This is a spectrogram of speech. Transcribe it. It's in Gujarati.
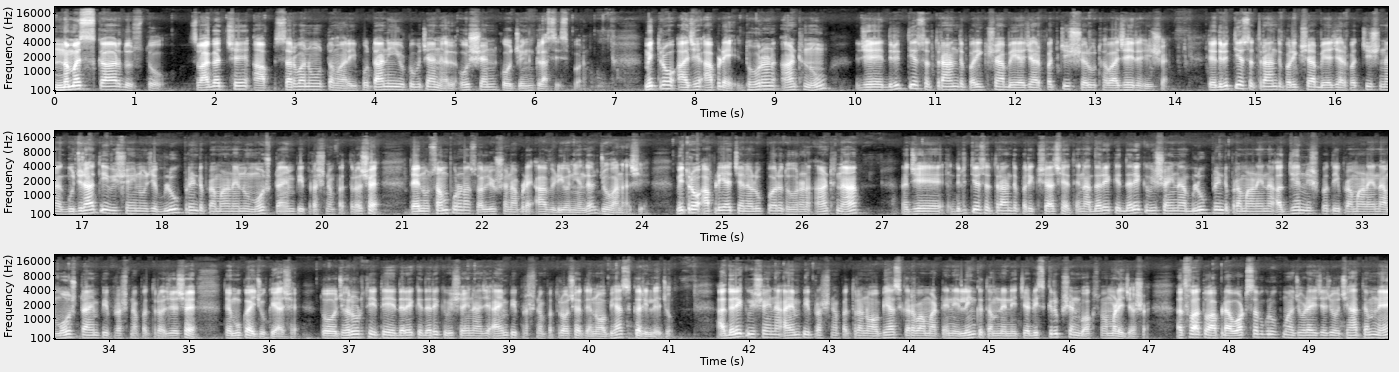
નમસ્કાર દોસ્તો, સ્વાગત છે આપ સર્વનું તમારી પોતાની YouTube channel ocean coaching classes પર. મિત્રો, આજે આપણે ધોરણ આઠનું જે દ્વિતીય સત્રાંત પરીક્ષા બે હજાર પચીસ શરૂ થવા જઈ રહી છે, તે દ્વિતીય સત્રાંત પરીક્ષા બે હજાર પચીસના ગુજરાતી વિષયનું જે બ્લુ પ્રિન્ટ પ્રમાણેનું મોસ્ટ આઈએમપી પ્રશ્નપત્ર છે, તેનું સંપૂર્ણ સોલ્યુશન આપણે આ વિડીયોની અંદર જોવાના છીએ. મિત્રો, આપણી આ ચેનલ ઉપર ધોરણ આઠના જે દ્વિતીય સત્રાંત પરીક્ષા છે, તેના દરેકે દરેક વિષયના બ્લુ પ્રિન્ટ પ્રમાણેના અધ્યયન નિષ્પત્તિ પ્રમાણેના મોસ્ટ આઈએમપી પ્રશ્નપત્ર જે છે, તે મુકાઈ ચૂક્યા છે. તો જરૂરથી તે દરેકે દરેક વિષયના જે આઈએમપી પ્રશ્નપત્રો છે, તેનો અભ્યાસ કરી લેજો. આ દરેક વિષયના આઈએમપી પ્રશ્નપત્રનો અભ્યાસ કરવા માટેની લિંક તમને નીચે ડિસ્ક્રિપ્શન બોક્સમાં મળી જશે. અથવા તો આપણા વોટ્સઅપ ગ્રુપમાં જોડાઈ જજો, જ્યાં તમને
